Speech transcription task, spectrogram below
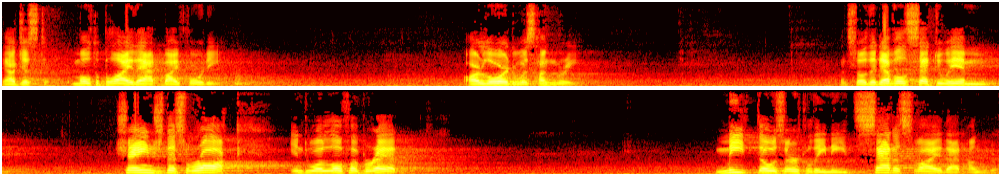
Now, just multiply that by 40 our Lord was hungry. And so the devil said to him, Change this rock into a loaf of bread. Meet those earthly needs, satisfy that hunger.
